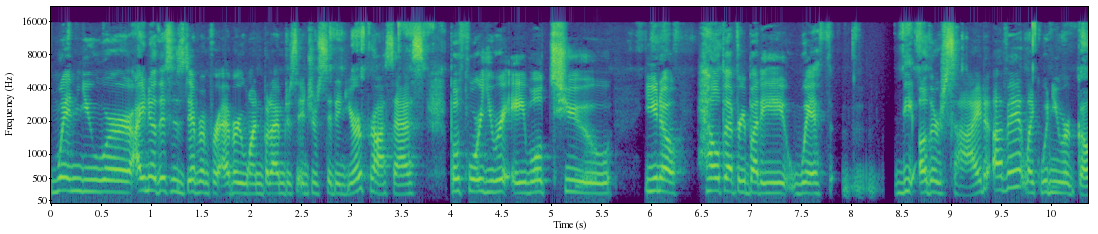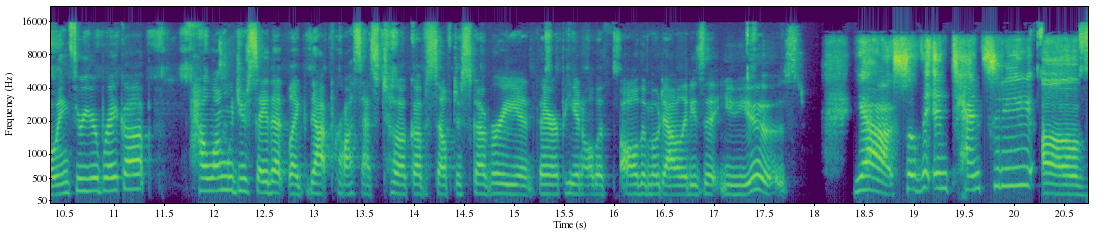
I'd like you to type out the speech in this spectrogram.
when you were, I know this is different for everyone, but I'm just interested in your process before you were able to, you know, help everybody with the other side of it? Like when you were going through your breakup? How long would you say that like that process took of self-discovery and therapy and all the all the modalities that you used? Yeah. So the intensity of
